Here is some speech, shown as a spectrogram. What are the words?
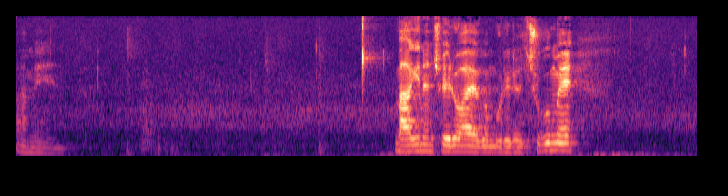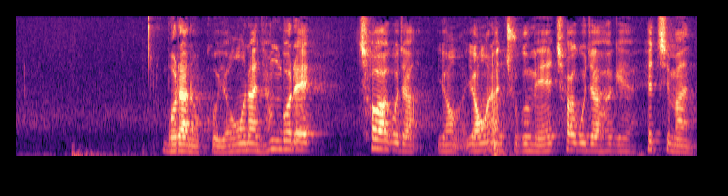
아멘. 마귀는 죄로 하여금 우리를 죽음에 몰아놓고 영원한 형벌에 처하고자 영, 영원한 죽음에 처하고자 하게 했지만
